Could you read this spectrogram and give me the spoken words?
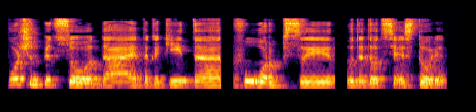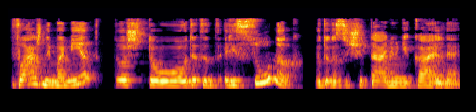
Fortune 500, да, это какие-то Forbes, вот эта вот вся история. Важный момент, то, что вот этот рисунок, вот это сочетание уникальное,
